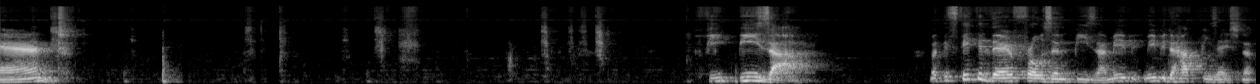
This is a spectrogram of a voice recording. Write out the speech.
and pizza. But it's stated there frozen pizza. Maybe maybe the hot pizza is not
